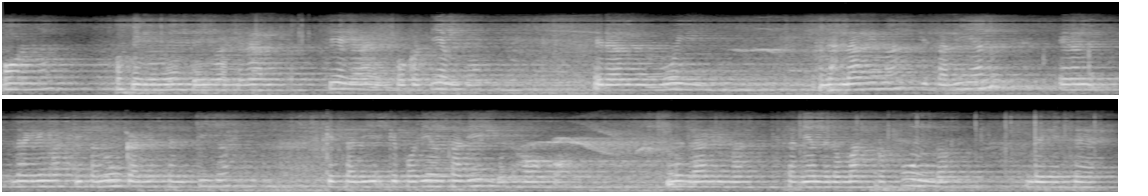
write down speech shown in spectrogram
forma, posiblemente iba a quedar ciega en poco tiempo. Era algo muy... Las lágrimas que salían eran lágrimas que yo nunca había sentido que, que podían salir de los ojos, unas lágrimas que salían de lo más profundo de mi ser.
